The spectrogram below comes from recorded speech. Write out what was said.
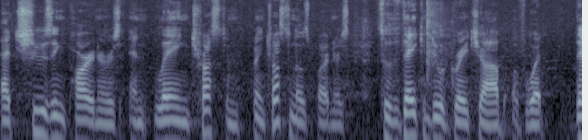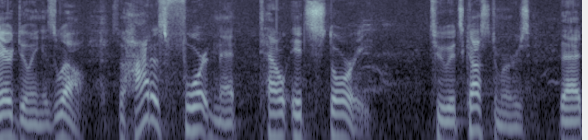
at choosing partners and laying trust in, putting trust in those partners so that they can do a great job of what they're doing as well. So how does Fortinet tell its story to its customers that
